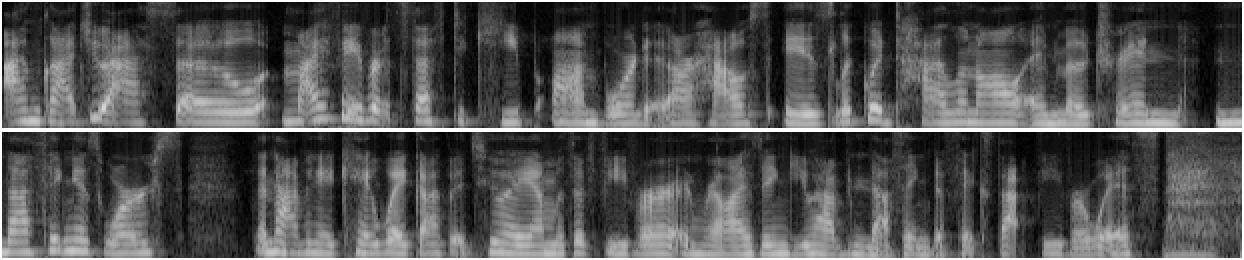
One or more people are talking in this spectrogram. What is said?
I'm glad you asked. So, my favorite stuff to keep on board at our house is liquid Tylenol and Motrin. Nothing is worse than having a kid wake up at 2 a.m. with a fever and realizing you have nothing to fix that fever with.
